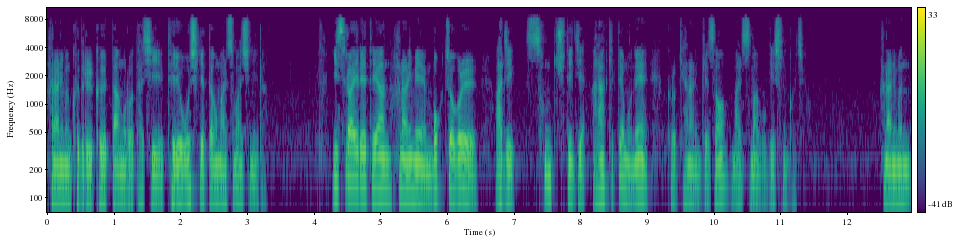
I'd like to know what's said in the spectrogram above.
하나님은 그들을 그 땅으로 다시 데려오시겠다고 말씀하십니다. 이스라엘에 대한 하나님의 목적을 아직 성취되지 않았기 때문에 그렇게 하나님께서 말씀하고 계시는 거죠. 하나님은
